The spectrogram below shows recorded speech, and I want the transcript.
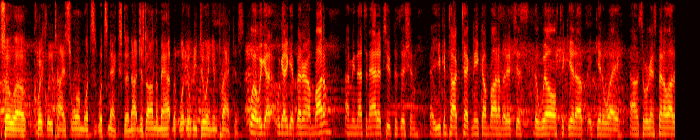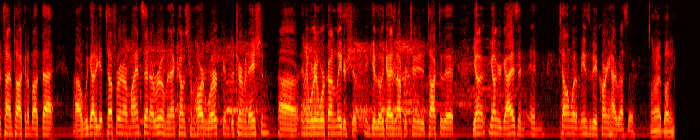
So uh, quickly, Ty Swarm, what's what's next? Uh, not just on the mat, but what you'll be doing in practice. Well, we got we got to get better on bottom. I mean, that's an attitude position. Uh, you can talk technique on bottom, but it's just the will to get up and get away. Uh, so we're going to spend a lot of time talking about that. Uh, we got to get tougher in our mindset in our room, and that comes from hard work and determination. Uh, and then we're going to work on leadership and give those guys an opportunity to talk to the young, younger guys and, and tell them what it means to be a Kearney High wrestler. All right, buddy.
